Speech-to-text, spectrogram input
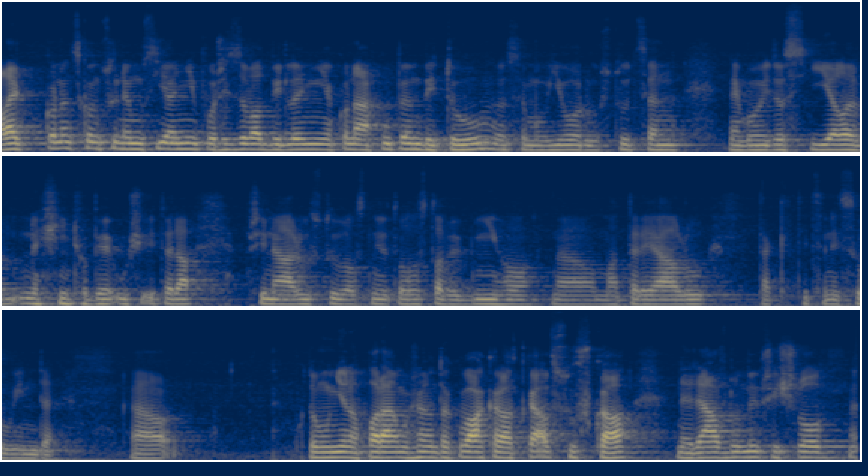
ale konec konců nemusí ani pořizovat bydlení jako nákupem bytu, se mluví o růstu cen nemovitostí, ale v dnešní době už i teda při nárůstu vlastně toho stavebního materiálu, tak ty ceny jsou jinde tomu mě napadá možná taková krátká vsuvka. Nedávno mi přišlo eh,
